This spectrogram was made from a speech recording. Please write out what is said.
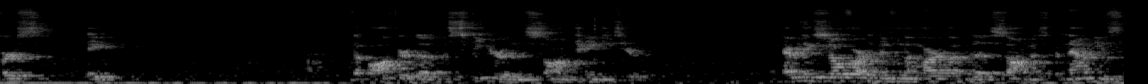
Verse 8. The author, the, the speaker in the song changes here. Everything so far has been from the heart of the psalmist, but now he's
